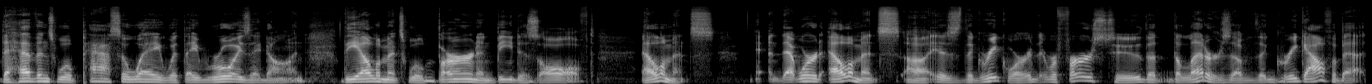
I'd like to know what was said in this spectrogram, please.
The heavens will pass away with a roizedon. The elements will burn and be dissolved. Elements. That word elements uh, is the Greek word that refers to the, the letters of the Greek alphabet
